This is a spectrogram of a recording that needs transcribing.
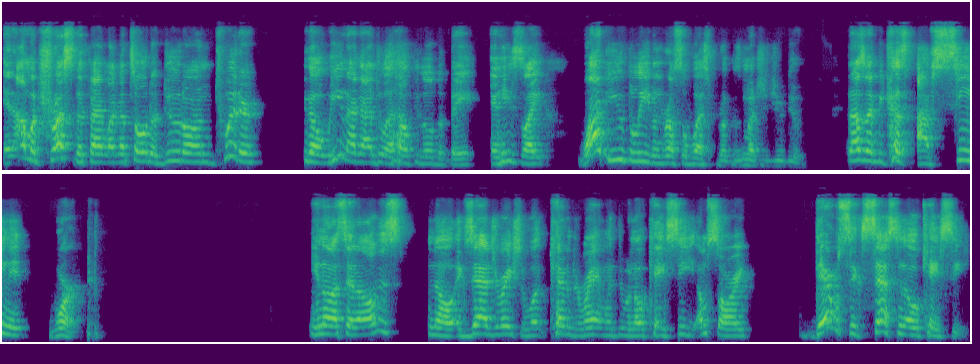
and I'm a trust the fact, like I told a dude on Twitter, you know, he and I got into a healthy little debate, and he's like, Why do you believe in Russell Westbrook as much as you do? And I was like, Because I've seen it work. You know, I said, all this, you know, exaggeration, what Kevin Durant went through in OKC. I'm sorry. There was success in OKC.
